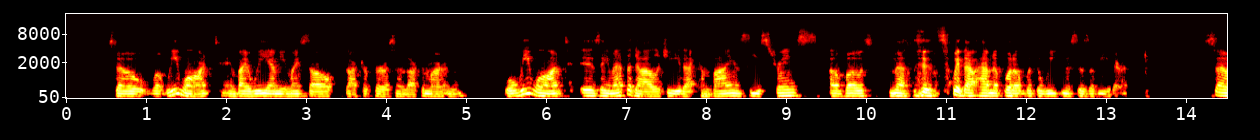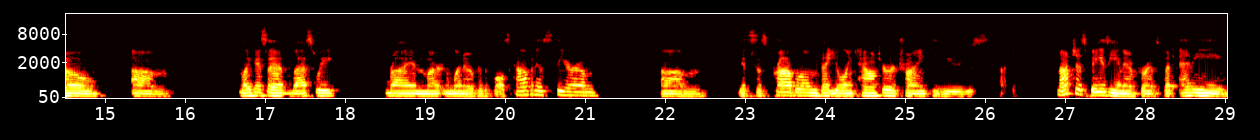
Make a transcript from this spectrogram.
So what we want, and by we I mean myself, Dr. Ferson and Dr. Martin, what we want is a methodology that combines these strengths of both methods without having to put up with the weaknesses of either. So, um, like I said last week, Ryan Martin went over the false confidence theorem. Um, it's this problem that you'll encounter trying to use not just Bayesian inference, but any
